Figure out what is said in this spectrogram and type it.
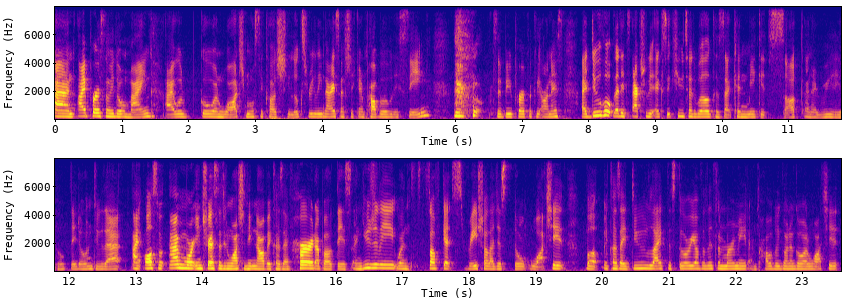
and I personally don't mind. I would go and watch mostly because she looks really nice and she can probably sing, to be perfectly honest. I do hope that it's actually executed well because that can make it suck, and I really hope they don't do that. I also am more interested in watching it now because I've heard about this, and usually when stuff gets racial, I just don't watch it. But because I do like the story of The Little Mermaid, I'm probably gonna go and watch it.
